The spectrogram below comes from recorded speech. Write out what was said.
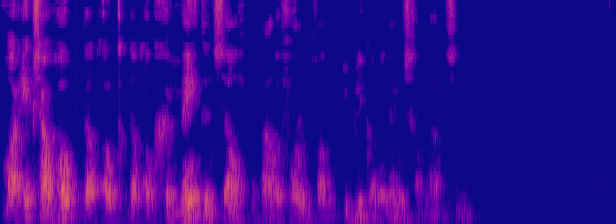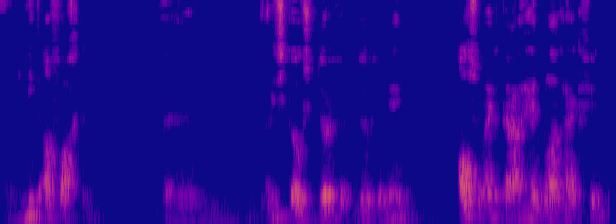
Maar ik zou hopen dat ook, dat ook gemeenten zelf bepaalde vormen van publiek ondernemerschap laten zien. Niet afwachten. Ehm, risico's durven, durven nemen. Als we met elkaar het belangrijk vinden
